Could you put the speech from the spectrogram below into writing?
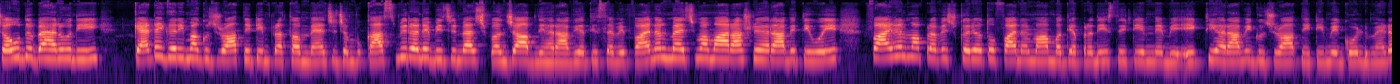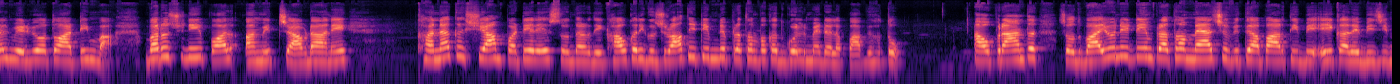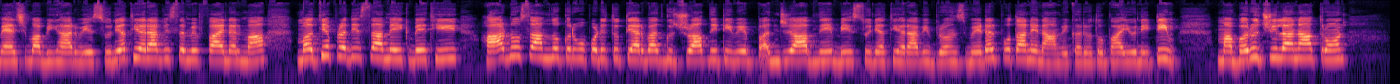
ચૌદ બહેનોની કેટેગરીમાં ગુજરાતની ટીમ પ્રથમ મેચ જમ્મુ કાશ્મીર અને બીજી મેચ પંજાબને હરાવી હતી. સેમીફાઇનલ મેચમાં મહારાષ્ટ્રને હરાવી તેઓએ ફાઇનલમાં પ્રવેશ કર્યો હતો. ફાઇનલમાં મધ્યપ્રદેશની ટીમને બે એકથી હરાવી ગુજરાતની ટીમે ગોલ્ડ મેડલ મેળવ્યો હતો. આ ટીમમાં ભરૂચની પલ અમિત ચાવડા અને ખનક શ્યામ પટેલે સુંદર દેખાવ કરી ગુજરાતી ટીમને પ્રથમ વખત ગોલ્ડ મેડલ અપાવ્યો હતો. આ ઉપરાંત ચૌદ ભાઈઓની ટીમ પ્રથમ મેચ વિદ્યા ભારતી બે એક અને બીજી મેચમાં બિહાર બે શૂન્યથી હરાવી સેમીફાઇનલમાં મધ્યપ્રદેશ સામે એક બેથી હારનો સામનો કરવો પડ્યો હતો. ત્યારબાદ ગુજરાતની ટીમે પંજાબને બે શૂન્યથી હરાવી બ્રોન્ઝ મેડલ પોતાને નામે કર્યો હતો. ભાઈઓની ટીમમાં ભરૂચ જિલ્લાના ત્રણ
